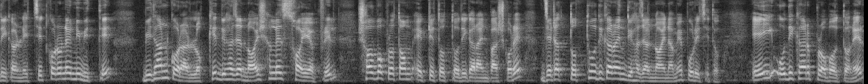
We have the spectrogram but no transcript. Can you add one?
অধিকার নিশ্চিতকরণের নিমিত্তে বিধান করার লক্ষ্যে দুই সালের ছয় এপ্রিল সর্বপ্রথম একটি তথ্য অধিকার আইন পাশ করে, যেটা তথ্য অধিকার আইন দুই হাজার নয় নামে পরিচিত। এই অধিকার প্রবর্তনের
